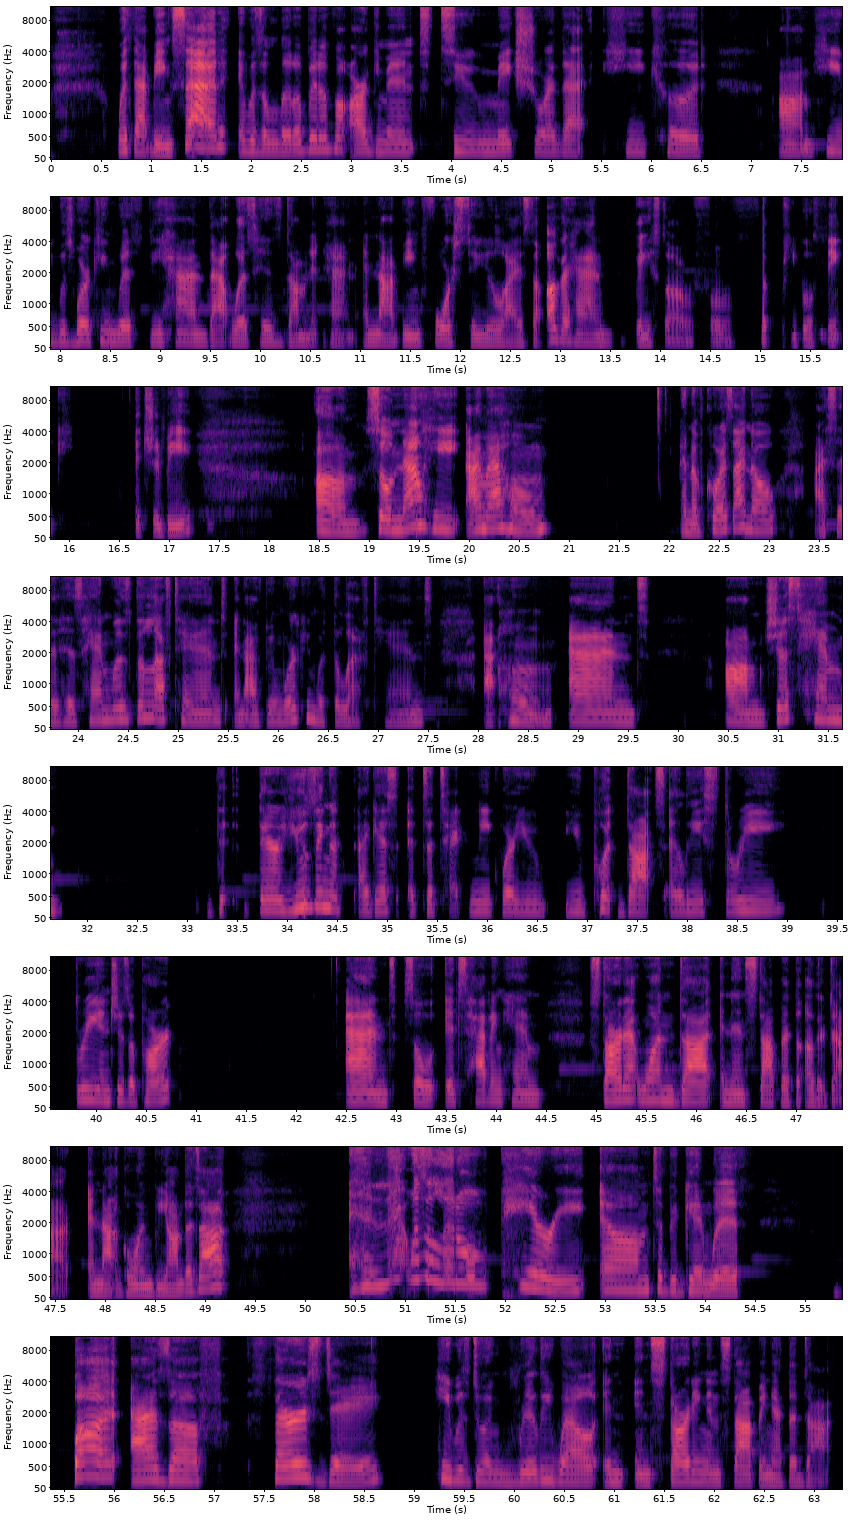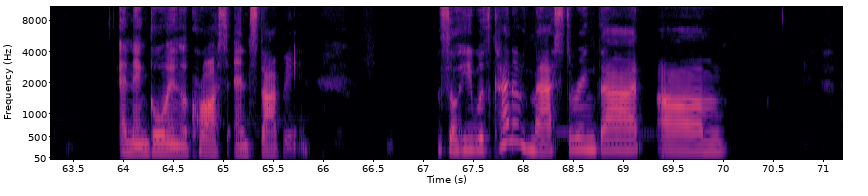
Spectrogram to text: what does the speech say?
with that being said, it was a little bit of an argument to make sure that he could um, he was working with the hand that was his dominant hand and not being forced to utilize the other hand based off of what people think it should be. Um, so now he, I'm at home, and of course, I know I said his hand was the left hand, and I've been working with the left hand at home, and um, just him they're using a i guess it's a technique where you you put dots at least three three inches apart. And so it's having him start at one dot and then stop at the other dot and not going beyond the dot. And that was a little hairy um to begin with. But as of thursday he was doing really well in in starting and stopping at the dot and then going across and stopping. So he was kind of mastering that um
